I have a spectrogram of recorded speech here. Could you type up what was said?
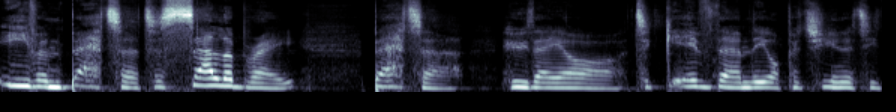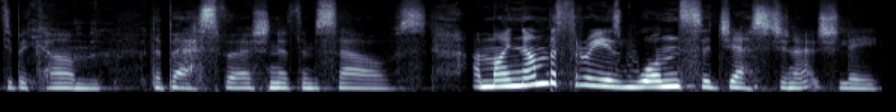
even better, to celebrate better who they are, to give them the opportunity to become the best version of themselves. And my number three is one suggestion, actually,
